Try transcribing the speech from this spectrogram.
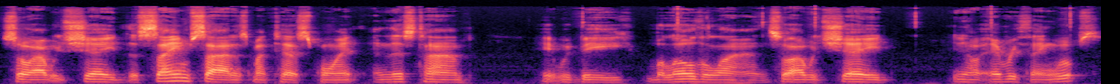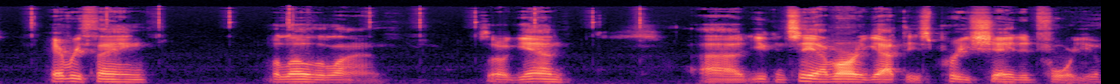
So I would shade the same side as my test point, and this time it would be below the line. So I would shade, you know, everything, whoops, everything below the line. So again, uh, you can see I've already got these pre-shaded for you.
